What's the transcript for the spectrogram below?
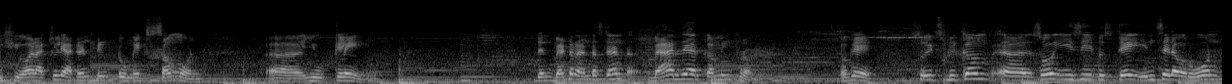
If you are actually attempting to make someone uh, you claim then better understand where they are coming from okay? So it's become uh, so easy to stay inside our own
